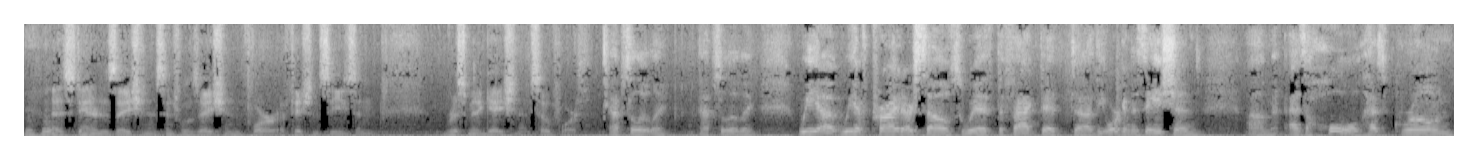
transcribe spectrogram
mm-hmm. as standardization and centralization for efficiencies and risk mitigation and so forth. Absolutely. Absolutely. We uh, we have pride ourselves with the fact that uh, the organization um, as a whole has grown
